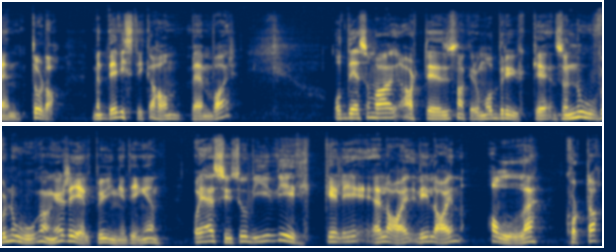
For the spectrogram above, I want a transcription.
mentor. da. Men det visste ikke han hvem var. Og det som var artig, du snakker om å bruke så no, For noen ganger så hjelper jo ingentingen. Og jeg syns jo vi virkelig la vi la inn alle korta.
